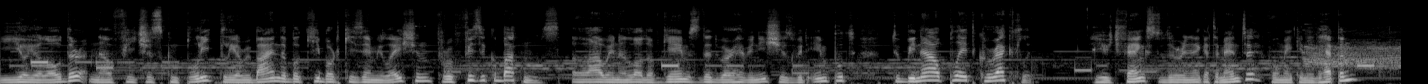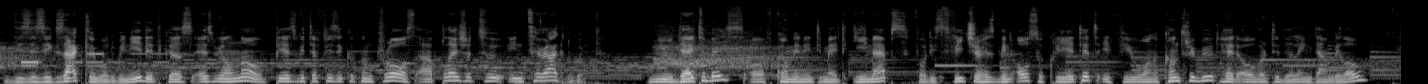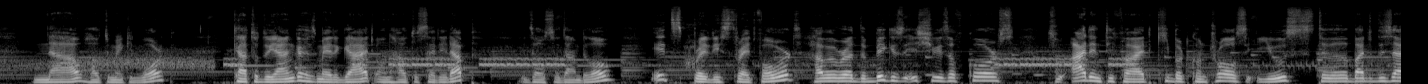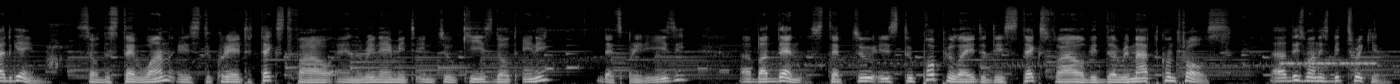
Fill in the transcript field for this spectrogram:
Yo-Yo Loader now features completely rebindable keyboard keys emulation through physical buttons, allowing a lot of games that were having issues with input to be now played correctly. Huge thanks to the Rinnegatamante for making it happen. This is exactly what we needed because as we all know, PS Vita physical controls are a pleasure to interact with. New database of community-made key maps for this feature has been also created. If you want to contribute, head over to the link down below. Now, how to make it work. Kato the Younger has made a guide on how to set it up. It's also down below. It's pretty straightforward. However, the biggest issue is of course to identify keyboard controls used by the desired game. So the step 1 is to create a text file and rename it into keys.ini. That's pretty easy. Uh, but then, step 2 is to populate this text file with the remapped controls. Uh, this one is a bit trickier.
